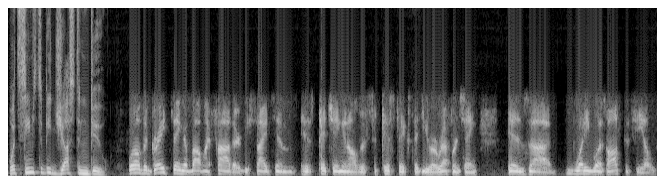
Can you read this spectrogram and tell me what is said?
what seems to be just and due. Well, the great thing about my father, besides him, his pitching and all the statistics that you are referencing, is uh, what he was off the field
